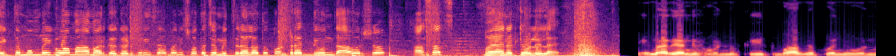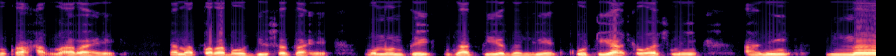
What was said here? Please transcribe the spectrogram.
एक तर मुंबई गोवा महामार्ग गडकरी साहेबांनी स्वतःच्या मित्राला तो कॉन्ट्रॅक्ट देऊन दहा वर्ष असाच भयानक ठेवलेला आहे. येणाऱ्या निवडणुकीत भाजप निवडणुका हरणार आहे त्यांना पराभव दिसत आहे. म्हणून ते जातीय दंगे खोटी आश्वासने आणि न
